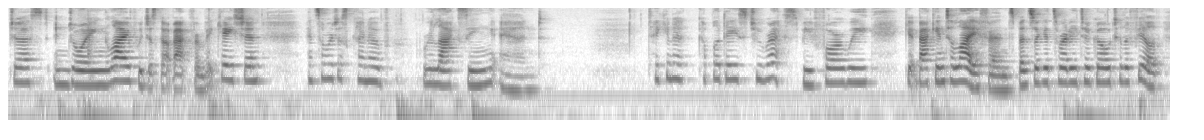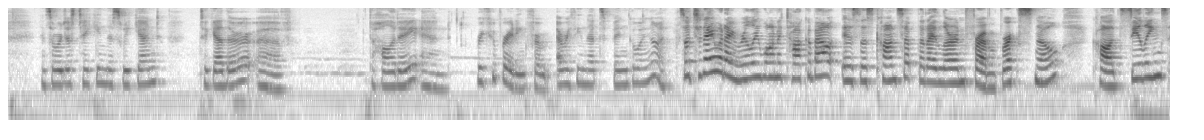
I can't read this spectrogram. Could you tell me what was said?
just enjoying life. We just got back from vacation, and so we're just kind of relaxing and taking a couple of days to rest before we get back into life and Spencer gets ready to go to the field. And so we're just taking this weekend together of the holiday and recuperating from everything that's been going on. So today what I really want to talk about is this concept that I learned from Brooke Snow called ceilings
